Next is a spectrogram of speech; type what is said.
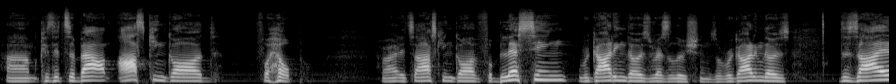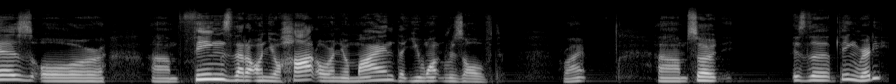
because um, it's about asking God for help, right? It's asking God for blessing regarding those resolutions or regarding those desires or um, things that are on your heart or on your mind that you want resolved, right? Um, so, is the thing ready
